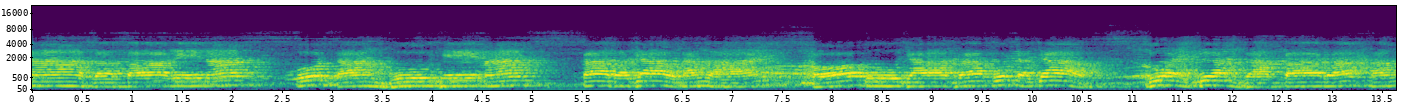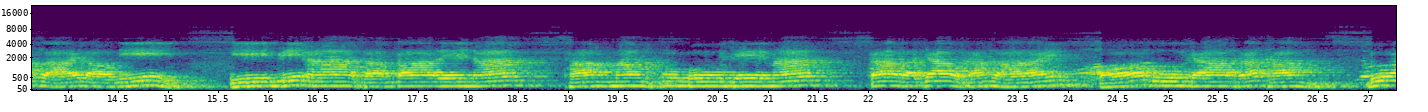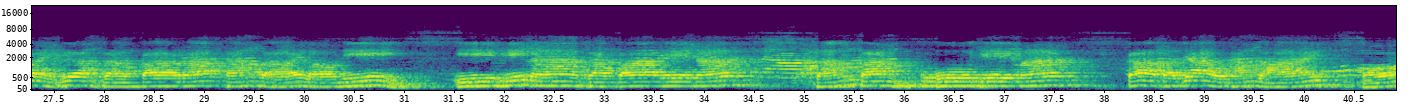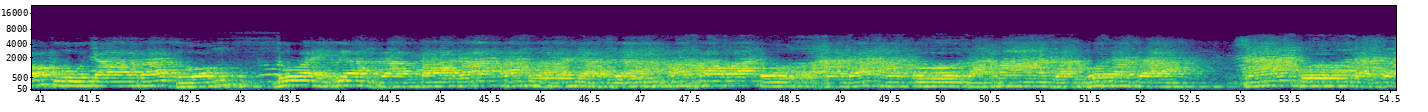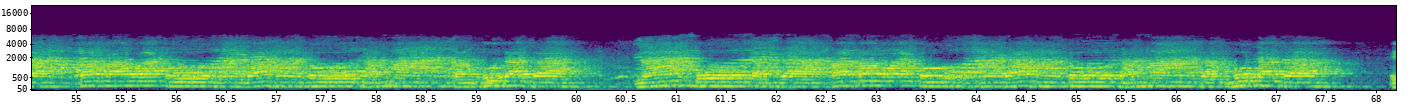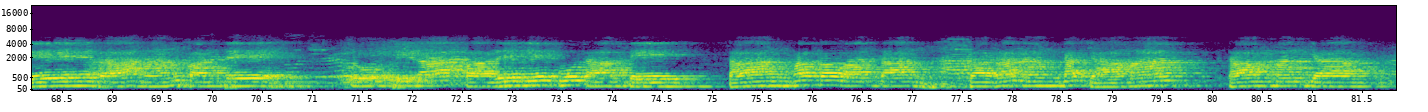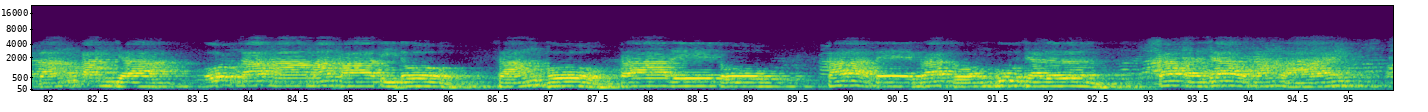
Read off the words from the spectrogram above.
นาสกกาเรนะพุทธังภูเทนะข้าพเจ้าทั้งหลาย ขอบูชาพระพุทธเจ้า ด้วยเครื่องสักการะทั้งหลายเหล่านี้อิมินาสกการเรนะธรรมังภูเชนะข้าพเจ้าทั้งหลาย ขอบูชาพระธรรม ด้วยเครื่องสักการะทั้งหลายเหล่านี้อิมินาสักการเรนะ สัง ฆังภูเชมะ ข้าพเจ้าทั้งหลาย ขอบูชา รินิพพุตังติตังภะคะวันตังสารนังกัจจามะธรรมัญญาสังกัญญาอุตตมามะคาติโตสังโฆกาเรโตข้าแต่พระสงฆ์ผู้เจริญข้าพเจ้าทั้งหลาย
